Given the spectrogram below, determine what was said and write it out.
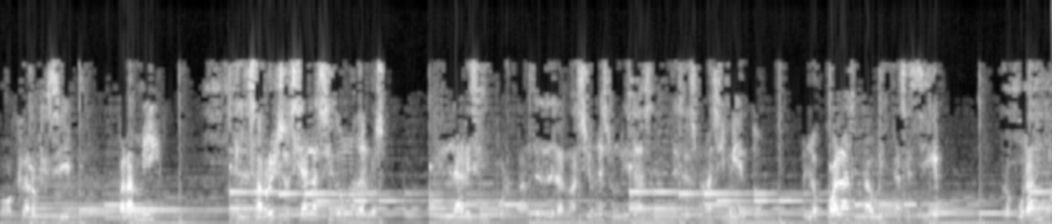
Oh, claro que sí. Para mí, el desarrollo social ha sido uno de los pilares importantes de las Naciones Unidas desde su nacimiento, lo cual hasta ahorita se sigue procurando,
